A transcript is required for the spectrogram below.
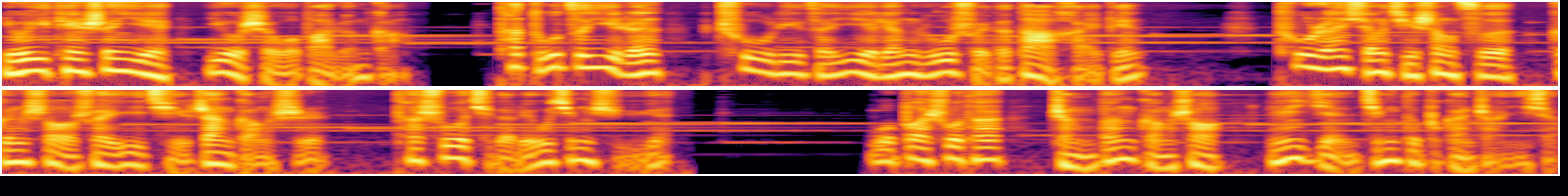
有一天深夜，又是我爸轮岗，他独自一人矗立在夜凉如水的大海边，突然想起上次跟少帅一起站岗时。他说起的流星许愿，我爸说他整班岗哨连眼睛都不敢眨一下，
